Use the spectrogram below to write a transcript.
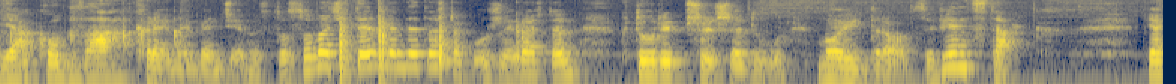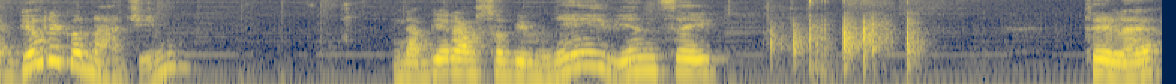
jako dwa kremy będziemy stosować i ten będę też tak używać, ten, który przyszedł, moi drodzy. Więc tak, jak biorę go na dzień, nabieram sobie mniej więcej tyle,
